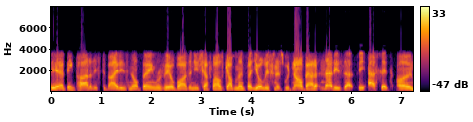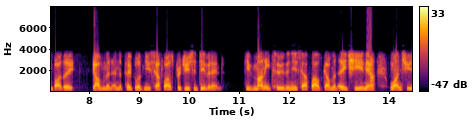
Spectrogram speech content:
Yeah, a big part of this debate is not being revealed by the New South Wales government, but your listeners would know about it, and that is that the assets owned by the government and the people of New South Wales produce a dividend give money to the New South Wales government each year. Now, once you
